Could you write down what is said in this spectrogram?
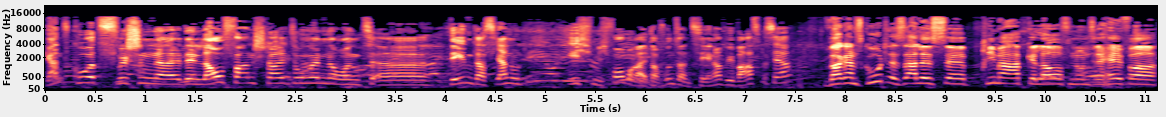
Ganz kurz zwischen äh, den Laufveranstaltungen und äh, dem, dass Jan und ich mich vorbereiten auf unseren Zehner. Wie war es bisher? War ganz gut, ist alles äh, prima abgelaufen. Unsere Helfer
